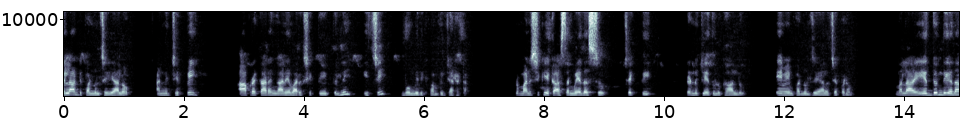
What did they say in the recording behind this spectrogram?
ఎలాంటి పనులు చేయాలో అన్ని చెప్పి ఆ ప్రకారంగానే వారికి శక్తియుక్తుల్ని ఇచ్చి భూమి మీదకి పంపించాడట. ఇప్పుడు మనిషికి కాస్త మేధస్సు శక్తి రెండు చేతులు కాళ్ళు ఏమేం పనులు చేయాలో చెప్పడం. మళ్ళా ఎద్దుంది కదా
